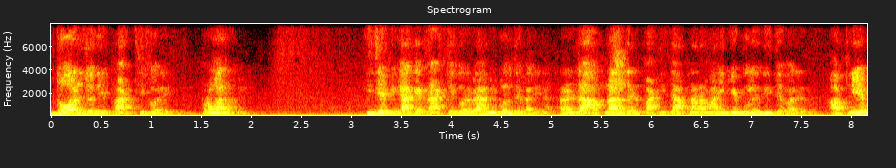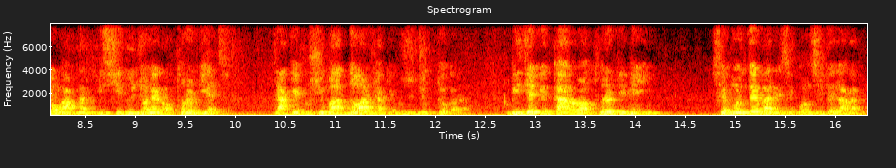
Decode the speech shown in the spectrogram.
দল যদি প্রার্থী করে, প্রমাণ হবে। বিজেপি কাকে প্রার্থী করবে আমি বলতে পারি না। কারণ এটা আপনাদের পার্টিতে আপনারা মাইকে বলে দিতে পারেন। আপনি এবং আপনার পিসি দুজনের অথরিটি আছে। যাকে খুশি বাদ দেওয়ার, যাকে খুশি যুক্ত করার। বিজেপির কারোর অথরিটি নেই, সে বলতে পারে সে কোন সিটে দাঁড়াবে।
